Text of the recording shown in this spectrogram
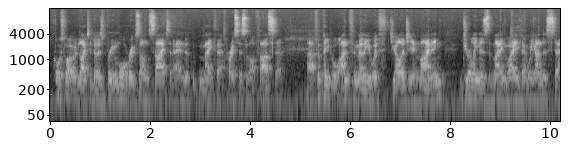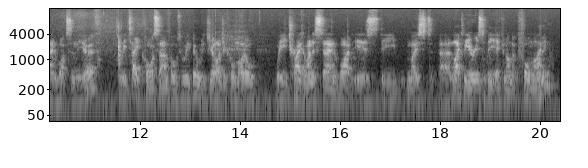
Of course, what we'd like to do is bring more rigs on site and make that process a lot faster. Uh, for people unfamiliar with geology and mining, drilling is the main way that we understand what's in the earth. So we take core samples, we build a geological model, we try to understand what is the most uh, likely areas to be economic for mining,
